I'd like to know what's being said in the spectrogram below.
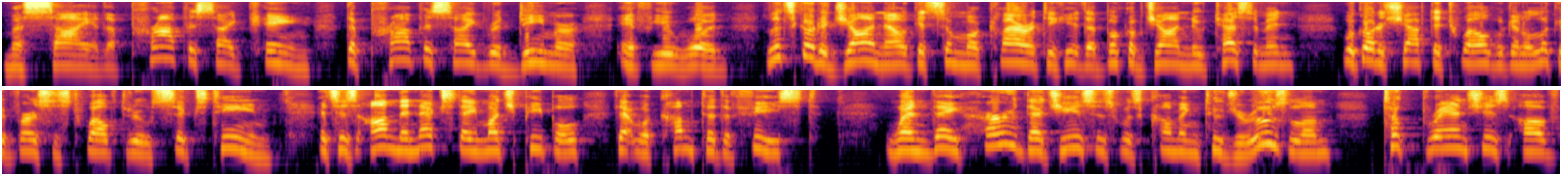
Messiah, the prophesied King, the prophesied Redeemer, if you would. Let's go to John now, get some more clarity here. The book of John, New Testament. We'll go to chapter 12. We're going to look at verses 12 through 16. It says, On the next day, much people that were come to the feast, when they heard that Jesus was coming to Jerusalem, took branches of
